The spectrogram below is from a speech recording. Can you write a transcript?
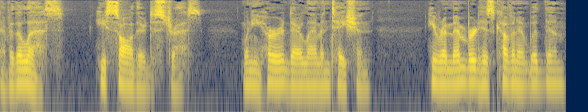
Nevertheless, he saw their distress when he heard their lamentation. He remembered his covenant with them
